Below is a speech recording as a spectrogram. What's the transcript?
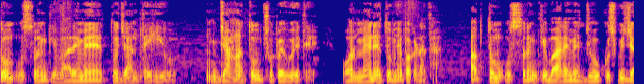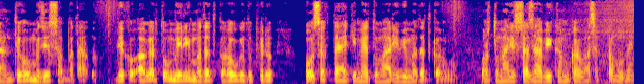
तुम उस सुरंग के बारे में तो जानते ही हो जहाँ तुम छुपे हुए थे और मैंने तुम्हें पकड़ा था। अब तुम उस सुरंग के बारे में जो कुछ भी जानते हो मुझे सब बता दो। देखो अगर तुम मेरी मदद करोगे तो फिर हो सकता है कि मैं तुम्हारी भी मदद करूँगा और तुम्हारी सजा भी कम करवा सकता हूँ मैं।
